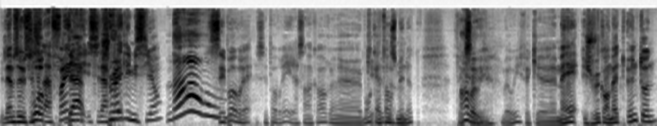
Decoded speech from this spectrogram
Mesdames et messieurs, c'est la fin, c'est la fin de l'émission. Non! C'est pas vrai, c'est pas vrai. Il reste encore un bon 14 minutes. Ah, bah, bah oui. Fait que, mais je veux qu'on mette une toune.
